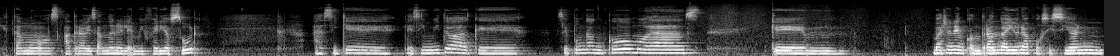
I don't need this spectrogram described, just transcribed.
que estamos atravesando en el hemisferio sur. Así que les invito a que se pongan cómodas, que mm, vayan encontrando ahí una posición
